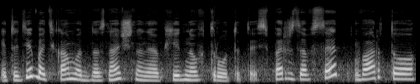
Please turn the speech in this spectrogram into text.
І тоді батькам однозначно необхідно втрутитись. Перш за все, варто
